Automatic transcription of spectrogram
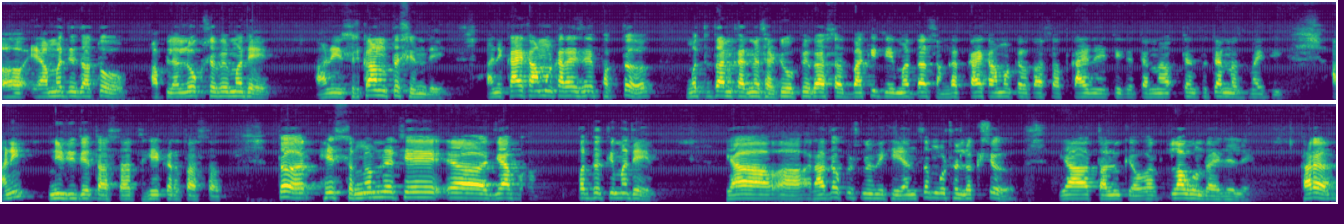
यामध्ये जातो आपल्या लोकसभेमध्ये आणि श्रीकांत शिंदे. आणि काय कामं करायचे? फक्त मतदान करण्यासाठी उपयोग असतात. बाकीचे मतदारसंघात काय कामं करत असतात काय नाही ते त्यांना त्यांचं त्यांनाच माहिती. आणि निधी देत असतात हे करत असतात. तर हे संगमनेरचे ज्या पद्धतीमध्ये या राधाकृष्ण विखे यांचं मोठं लक्ष या तालुक्यावर लागून राहिलेलं आहे. कारण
